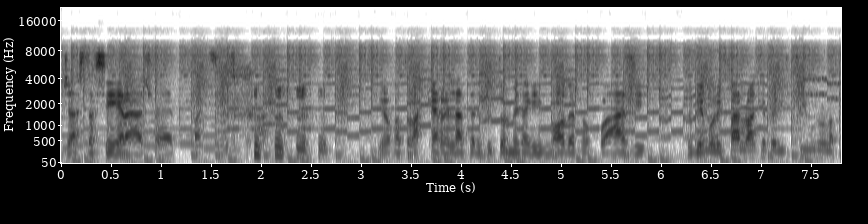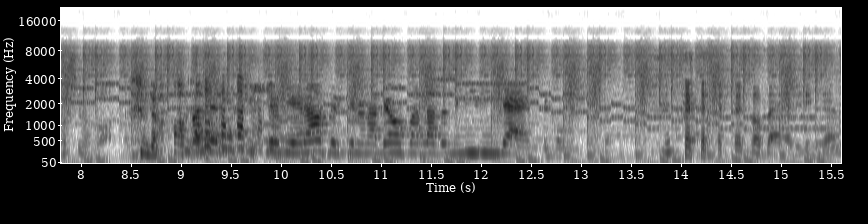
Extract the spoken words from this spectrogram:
già stasera, cioè, pazzesco. abbiamo fatto la carrellata di tutto il metagame modern o quasi. Dobbiamo rifarlo anche per il T1 la prossima volta. no Magari ci odierà perché non abbiamo parlato di Living End comunque. Va bene, Living End.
